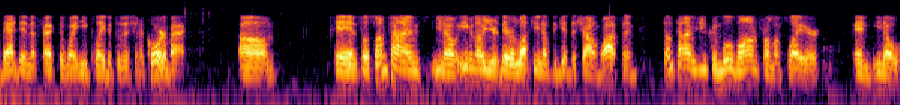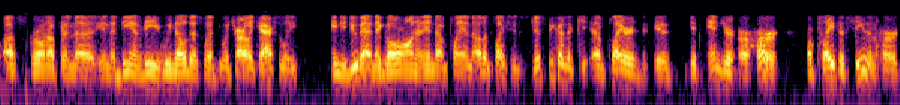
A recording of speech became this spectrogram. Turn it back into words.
that didn't affect the way he played the position of quarterback. Um, and so sometimes, you know, even though you're they were lucky enough to get Deshaun Watson, sometimes you can move on from a player. And you know, us growing up in the in the DMV, we know this with with Charley Casserly, and you do that, and they go on and end up playing other places. Just because a, a player is, is gets injured or hurt or plays a season hurt,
